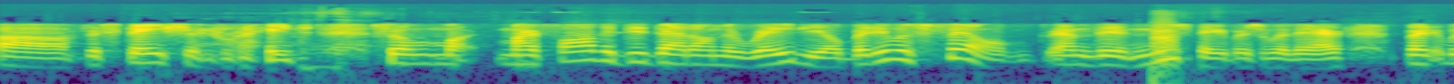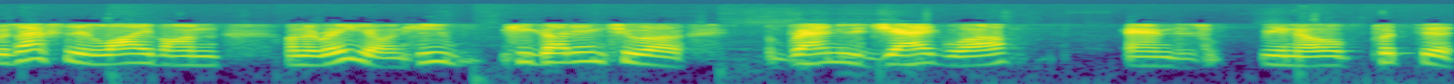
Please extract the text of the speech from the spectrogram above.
uh, the station, right? So my, my father did that on the radio, but it was filmed, and the newspapers were there. But it was actually live on on the radio, and he he got into a, a brand new Jaguar, and you know put the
